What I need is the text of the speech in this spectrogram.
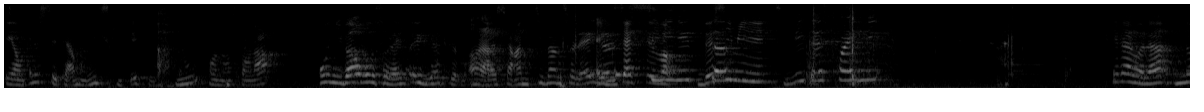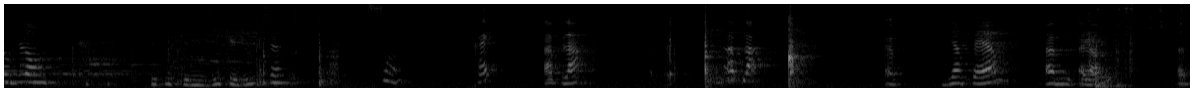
Et en plus, c'est Thermomix qui fait tout. Nous, pendant ce temps-là, On y va, on va au soleil. exactement. Voilà. On va faire un petit bain de soleil de Exactement. 6 minutes. De 6 minutes. Vitesse 3,5. Et ben voilà, nos blancs. Petite musique douce. Sont prêts? Hop là. Hop là. Hop. Bien ferme. Hop. Nickel. Alors. Hop. Alors,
